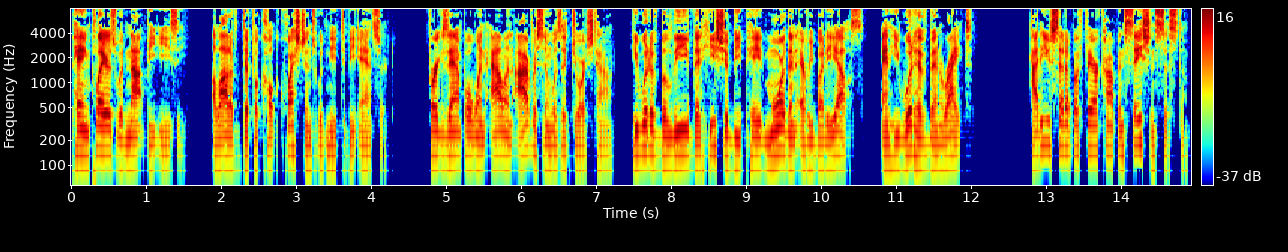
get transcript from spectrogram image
Paying players would not be easy. A lot of difficult questions would need to be answered. For example, when Allen Iverson was at Georgetown, he would have believed that he should be paid more than everybody else, and he would have been right. How do you set up a fair compensation system?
